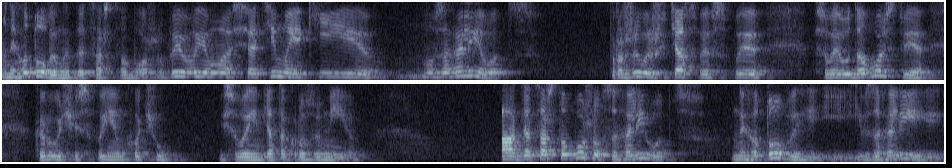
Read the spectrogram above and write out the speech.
не готовими до Царства Божого. Виявимося тими, які ну, взагалі от, прожили життя своє в своє, в своє удовольствие, керуючи своїм хочу і своїм, я так розумію. А для Царства Божого взагалі от, не готовий і, взагалі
